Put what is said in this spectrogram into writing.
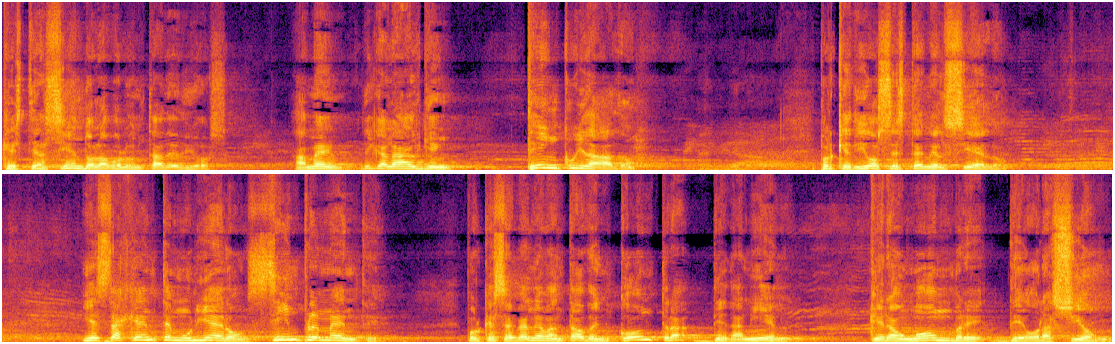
que esté haciendo la voluntad de Dios. Amén. Dígale a alguien, ten cuidado porque Dios está en el cielo. Y esa gente murieron simplemente porque se habían levantado en contra de Daniel, que era un hombre de oración.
